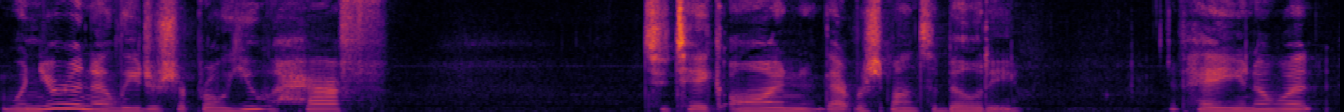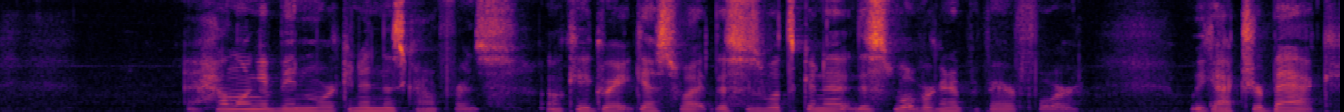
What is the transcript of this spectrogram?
when you're in a leadership role, you have to take on that responsibility. Hey, you know what? How long have you been working in this conference? Okay, great. Guess what? This is what's gonna this is what we're gonna prepare for. We got your back.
